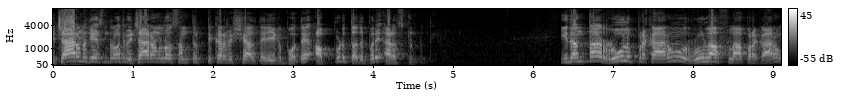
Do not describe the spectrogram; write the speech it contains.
విచారణ చేసిన తర్వాత విచారణలో సంతృప్తికర విషయాలు తెలియకపోతే అప్పుడు తదుపరి అరెస్ట్ ఉంటుంది. ఇదంతా రూల్ ప్రకారం రూల్ ఆఫ్ లా ప్రకారం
